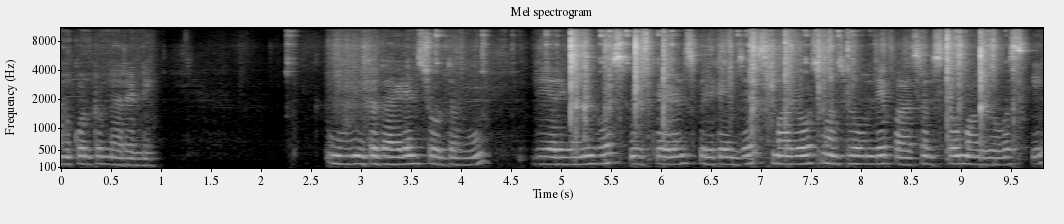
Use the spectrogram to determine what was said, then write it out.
అనుకుంటున్నారండి ఇంకా గైడెన్స్ చూద్దాము. Dear universe spirit guidance spirit angels మా యోవర్స్ మనసులో ఉండే పర్సన్స్తో మా యోవర్స్కి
